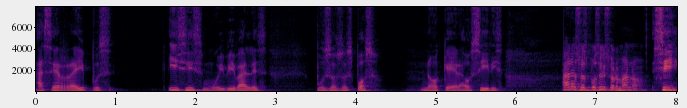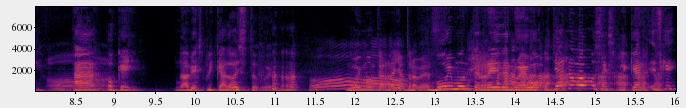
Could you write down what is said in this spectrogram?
a hacer rey? Pues Isis, muy vivales, puso a su esposo, ¿no? Que era Osiris. Ah, era su esposo y su hermano. Sí. Oh. Ah, ok. No había explicado esto, güey. Oh. Muy Monterrey otra vez. Muy Monterrey de nuevo. Ya no vamos a explicar. Es que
